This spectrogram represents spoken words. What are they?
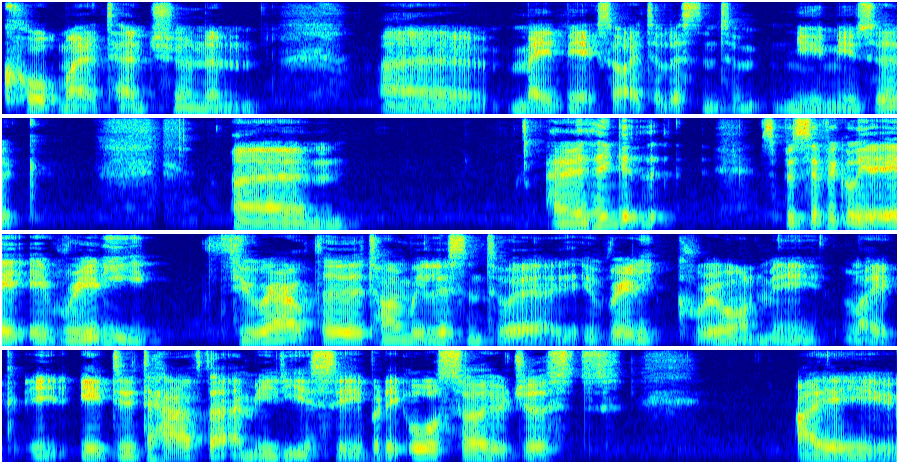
caught my attention and uh, made me excited to listen to new music. Um, and I think it, specifically, it, it, really throughout the time we listened to it, it really grew on me. Like it, it did have that immediacy, but it also just I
